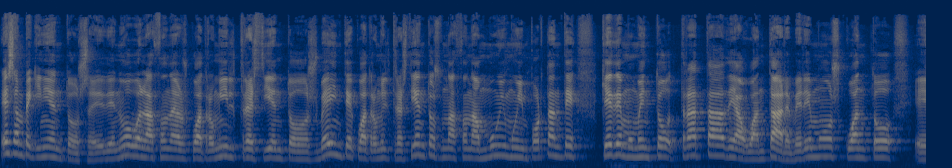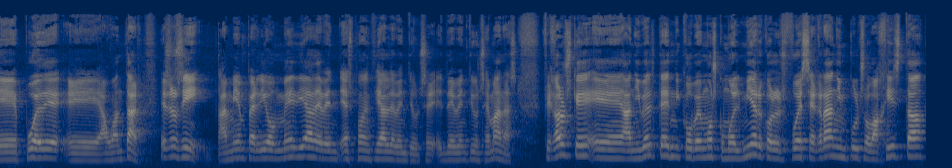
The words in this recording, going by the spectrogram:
S&P 500 eh, de nuevo en la zona de los 4.320, 4.300, una zona muy muy importante que de momento trata de aguantar. Veremos cuánto eh, puede eh, aguantar. Eso sí, también perdió media de exponencial de 21, de 21 semanas. Fijaros que a nivel técnico vemos como el miércoles fue ese gran impulso bajista,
